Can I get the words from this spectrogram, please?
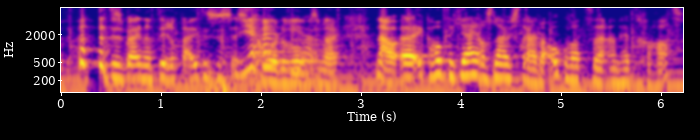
Het is bijna een therapeutische sessie Ja, geworden volgens ja. mij. Nou, eh, ik hoop dat jij als luisteraar daar ook wat eh, aan hebt gehad.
